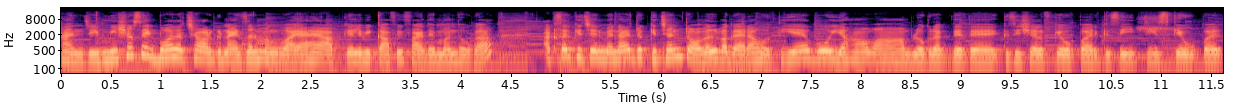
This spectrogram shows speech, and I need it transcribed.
हाँ जी, मीशो से एक बहुत अच्छा ऑर्गेनाइज़र मंगवाया है, आपके लिए भी काफ़ी फ़ायदेमंद होगा। अक्सर किचन में ना जो किचन टॉवल वगैरह होती है, वो यहाँ वहाँ हम लोग रख देते हैं, किसी शेल्फ़ के ऊपर, किसी चीज़ के ऊपर।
